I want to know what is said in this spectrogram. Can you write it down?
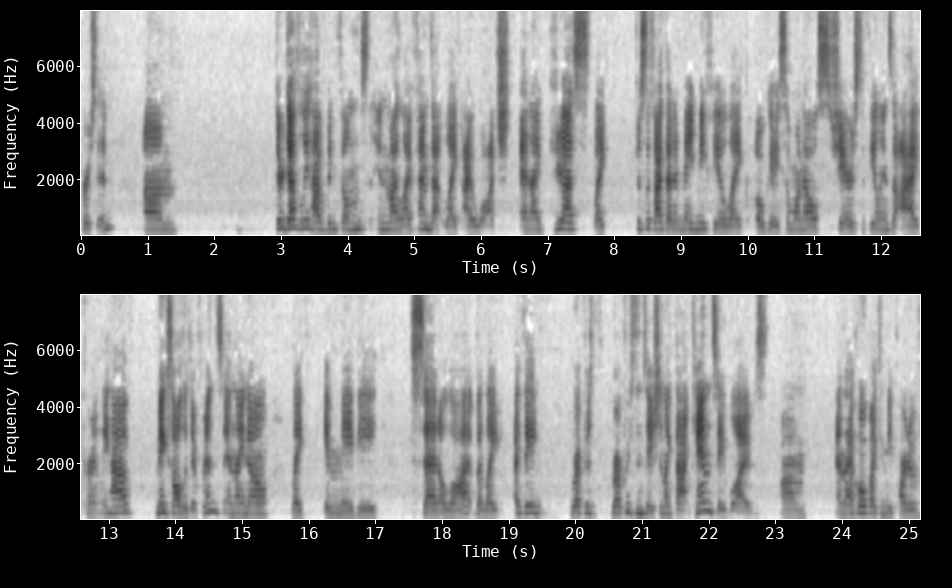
person, um, there definitely have been films in my lifetime that like I watched and I just like just the fact that it made me feel like okay, someone else shares the feelings that I currently have makes all the difference and I know like it may be said a lot, but like I think repre- representation like that can save lives. Um and I hope I can be part of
